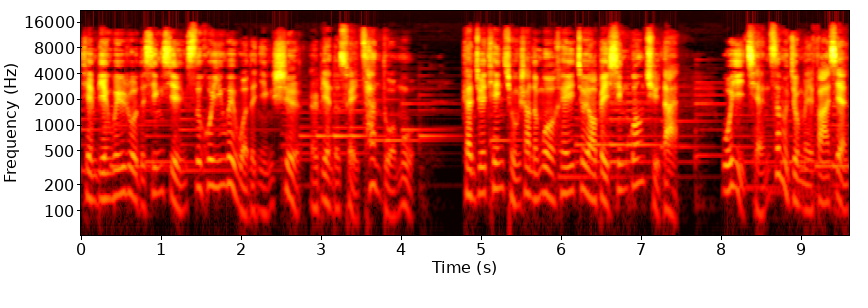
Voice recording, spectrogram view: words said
天边微弱的星星似乎因为我的凝视而变得璀璨夺目，感觉天穹上的墨黑就要被星光取代。我以前怎么就没发现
